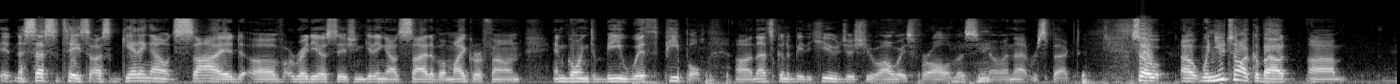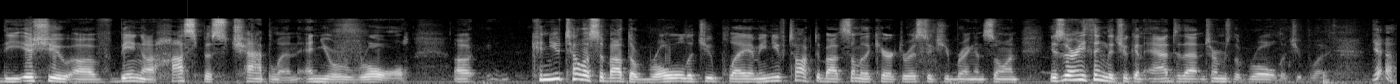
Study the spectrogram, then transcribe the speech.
it necessitates us getting outside of a radio station, getting outside of a microphone, and going to be with people. Uh, that's going to be the huge issue always for all of us, you know, in that respect. So uh, when you talk about um, the issue of being a hospice chaplain and your role, uh, can you tell us about the role that you play? I mean, you've talked about some of the characteristics you bring and so on. Is there anything that you can add to that in terms of the role that you play? Yeah.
